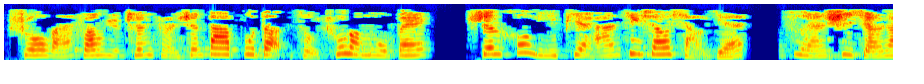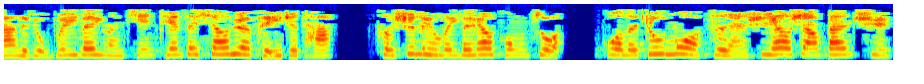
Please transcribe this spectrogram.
说完，方云晨转身大步的走出了墓碑，身后一片安静。萧小言自然是想让柳微微能天天在萧院陪着他，可是柳微微要工作，过了周末自然是要上班去，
